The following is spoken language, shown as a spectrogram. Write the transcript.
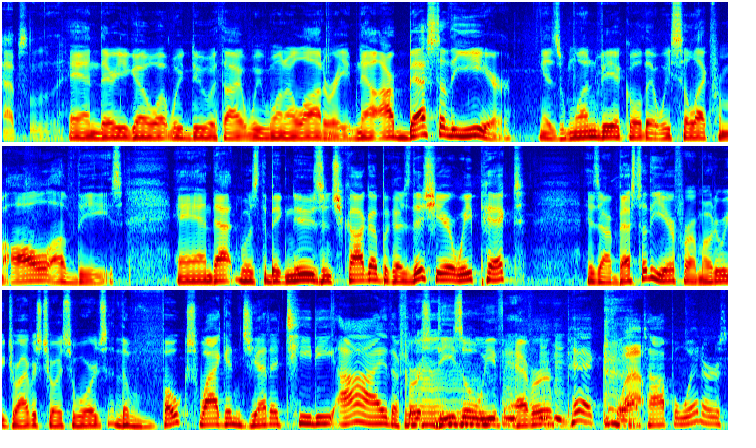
absolutely. And there you go. What we do with I, we won a lottery. Now our best of the year is one vehicle that we select from all of these, and that was the big news in Chicago because this year we picked is our best of the year for our Motor Week Drivers' Choice Awards the Volkswagen Jetta TDI, the first diesel we've ever picked for our top winners.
